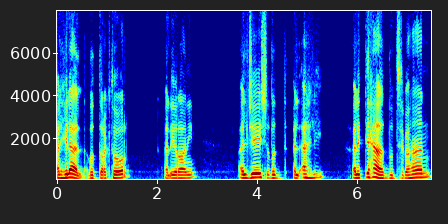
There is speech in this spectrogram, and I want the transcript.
الهلال ضد تراكتور الإيراني الجيش ضد الأهلي الاتحاد ضد سبهان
